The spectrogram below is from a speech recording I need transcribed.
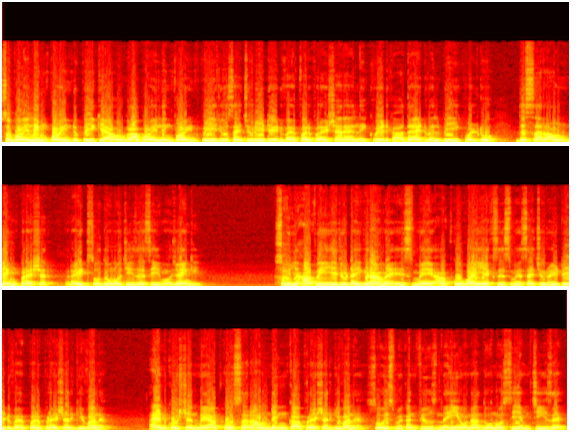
so boiling point पे क्या होगा? बॉइलिंग पॉइंट पे जो सेचुरेटेड वेपर प्रेशर है लिक्विड का that will be equal to the surrounding pressure right so दोनों चीज़ें सेम हो जाएँगी. सो so, यहाँ पे ये जो डायग्राम है इसमें आपको वाई एक्सेस में सेचुरेटेड वेपर प्रेशर गिवन है. एंड क्वेश्चन में आपको सराउंडिंग का प्रेशर गिवन है सो so इसमें कंफ्यूज नहीं होना, दोनों सेम चीज़ है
